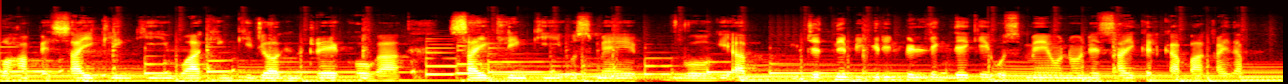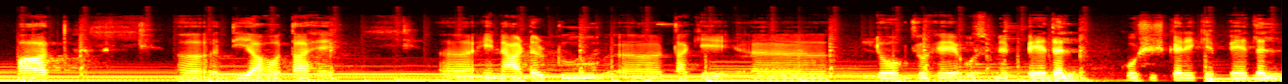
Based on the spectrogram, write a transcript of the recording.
وہاں پہ سائیکلنگ کی واکنگ کی جاگنگ ٹریک ہوگا سائیکلنگ کی، اس میں وہ ہوگی۔ اب جتنے بھی گرین بلڈنگ دیکھے، اس میں انہوں نے سائیکل کا باقاعدہ پات دیا ہوتا ہے ان آرڈر ٹو تاکہ لوگ جو ہے اس میں پیدل، کوشش کرے کہ پیدل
